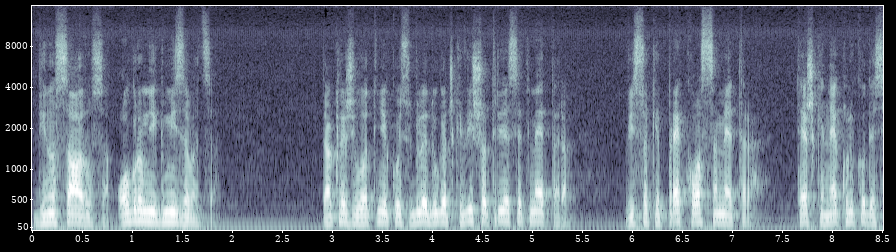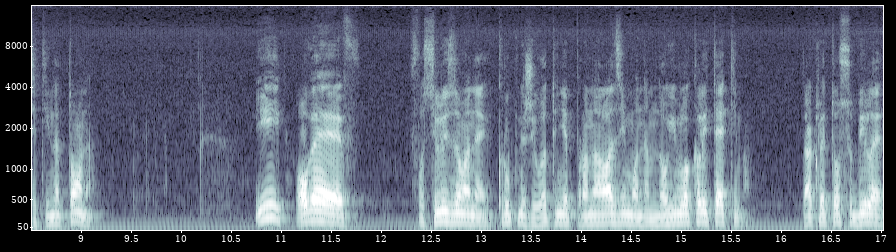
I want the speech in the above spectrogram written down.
dinosaurusa, ogromnih gmizavaca. Dakle, životinje koje su bile dugačke više od 30 metara, visoke preko 8 metara, teške nekoliko desetina tona. I ove fosilizovane krupne životinje pronalazimo na mnogim lokalitetima. Dakle, to su bile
